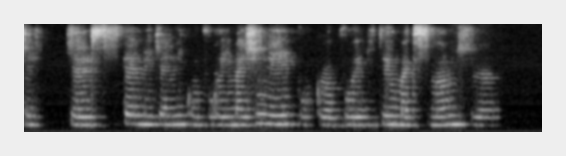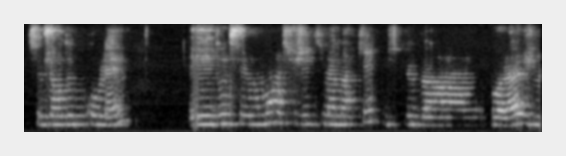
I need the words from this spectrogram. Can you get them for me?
quel quel système mécanique on pourrait imaginer pour, que, pour éviter au maximum ce, ce genre de problème. Et donc, c'est vraiment un sujet qui m'a marqué, puisque ben, voilà, je,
